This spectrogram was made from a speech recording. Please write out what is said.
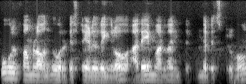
கூகுள் ஃபார்மில் வந்து ஒரு டெஸ்ட்டை எழுதுறீங்களோ அதே மாதிரி தான் இந்த இந்த டெஸ்ட் இருக்கும்.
